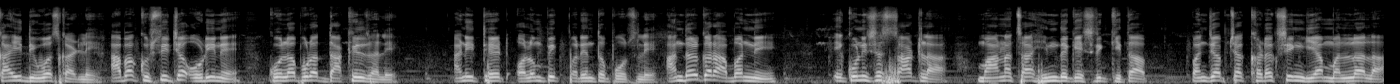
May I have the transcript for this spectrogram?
काही दिवस काढले. आबा कुस्तीच्या ओढीने कोल्हापुरात दाखल झाले. आणि थेट ऑलिम्पिकपर्यंत पोहोचले. आंधळकर आबांनी एकोणीसशे साठला मानाचा हिंद केसरी किताब पंजाबच्या खडकसिंग या मल्लाला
